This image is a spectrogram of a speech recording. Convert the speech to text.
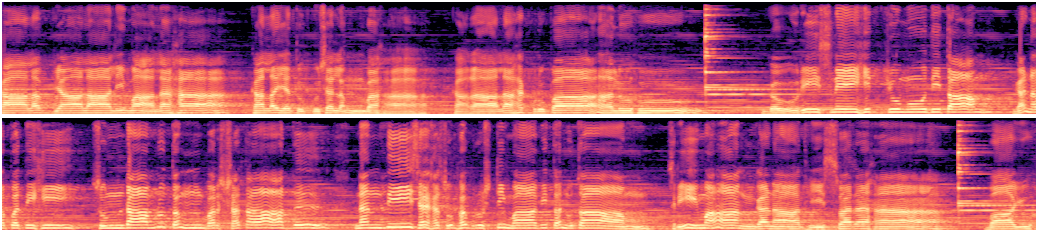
कालव्यालालिमालः कलयतु कुशलं वः करालः कृपालुः गौरीस्नेहित्युमोदितां गणपतिः सुण्डामृतं वर्षताद् नन्दीशः शुभवृष्टिमावितनुतां श्रीमान् गणाधीश्वरः वायुः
